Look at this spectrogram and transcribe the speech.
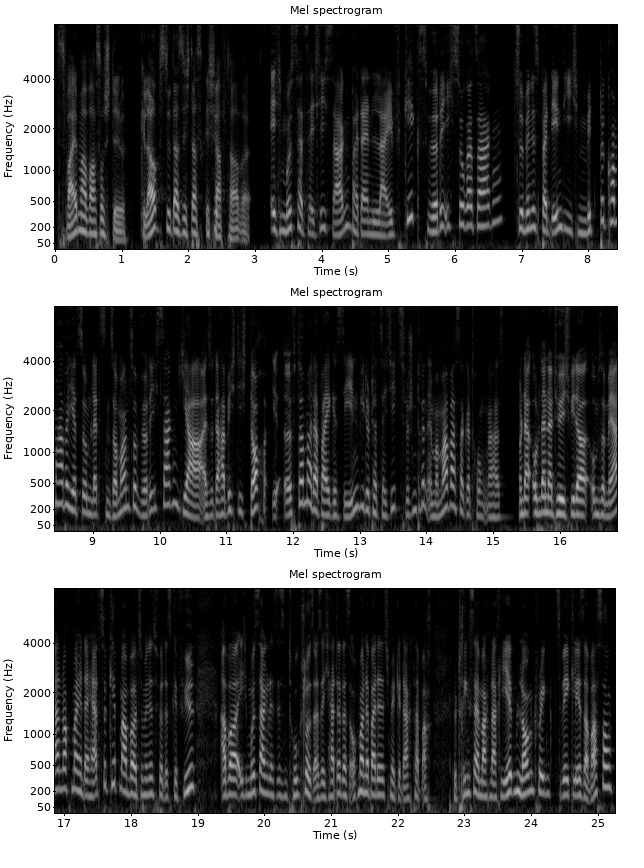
zweimal Wasser still. Glaubst du, dass ich das geschafft habe? Ich muss tatsächlich sagen, bei deinen Live-Gigs würde ich sogar sagen, zumindest bei denen, die ich mitbekommen habe, jetzt so im letzten Sommer und so, würde ich sagen, ja. Also da habe ich dich doch öfter mal dabei gesehen, wie du tatsächlich zwischendrin immer mal Wasser getrunken hast. Und da, um dann natürlich wieder umso mehr nochmal hinterher zu kippen, aber zumindest für das Gefühl. Aber ich muss sagen, das ist ein Trugschluss. Also ich hatte das auch mal dabei, dass ich mir gedacht habe, ach, du trinkst einfach nach jedem Longdrink zwei Gläser Wasser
